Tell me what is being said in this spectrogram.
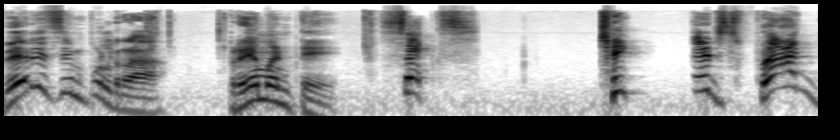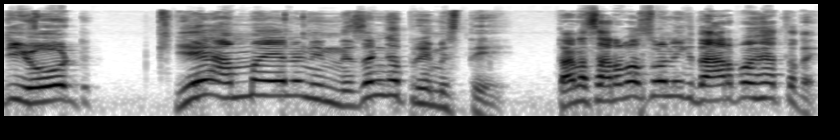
వెరీ సింపుల్ రా. ప్రేమంటే సెక్స్ ఇట్స్ ఫ్యాక్ట్ డ్యూడ్ ఏ అమ్మాయి అయినా నిన్ను నిజంగా ప్రేమిస్తే తన సర్వస్వం నీకు దారిపోహేత్తది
